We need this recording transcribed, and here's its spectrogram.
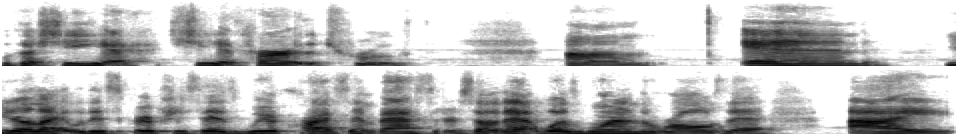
because she has she has heard the truth. Um, and you know, like this scripture says, we're Christ's ambassadors. So that was one of the roles that I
